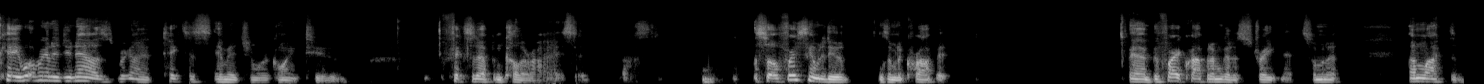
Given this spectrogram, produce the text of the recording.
Okay, what we're going to do now is we're going to take this image and we're going to fix it up and colorize it. So first thing I'm going to do is I'm going to crop it. And before I crop it, I'm going to straighten it. So I'm going to unlock the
